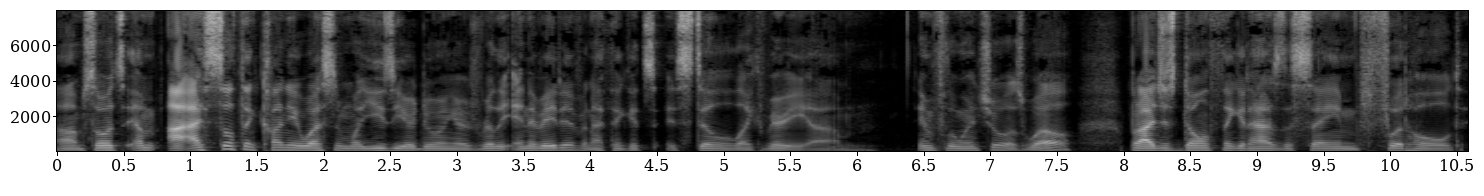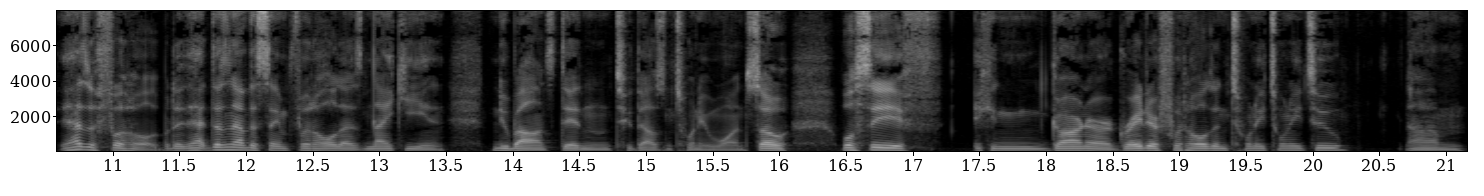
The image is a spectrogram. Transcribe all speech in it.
Um, so it's um, I still think Kanye West and what Yeezy are doing is really innovative, and I think it's it's still like very um, influential as well. But I just don't think it has the same foothold. It has a foothold, but it doesn't have the same foothold as Nike and New Balance did in 2021. So we'll see if it can garner a greater foothold in 2022. Um,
